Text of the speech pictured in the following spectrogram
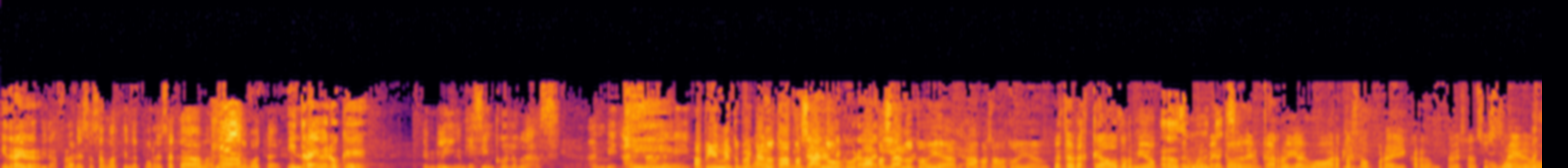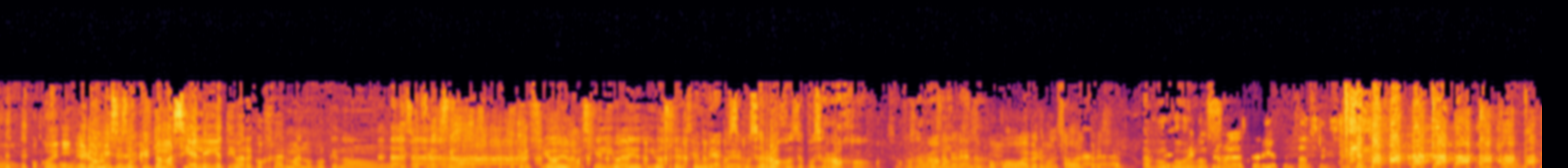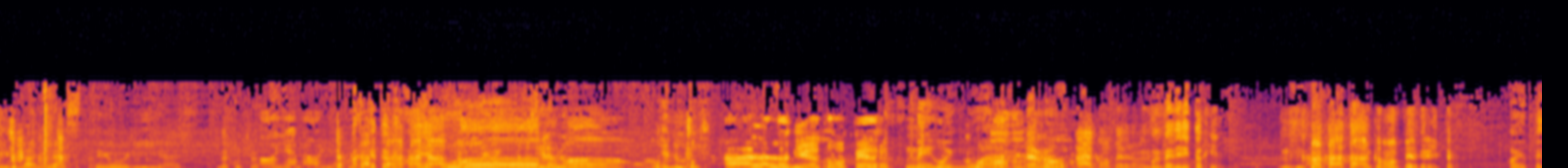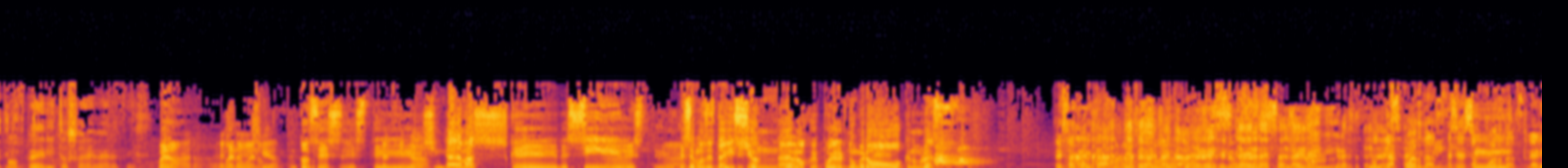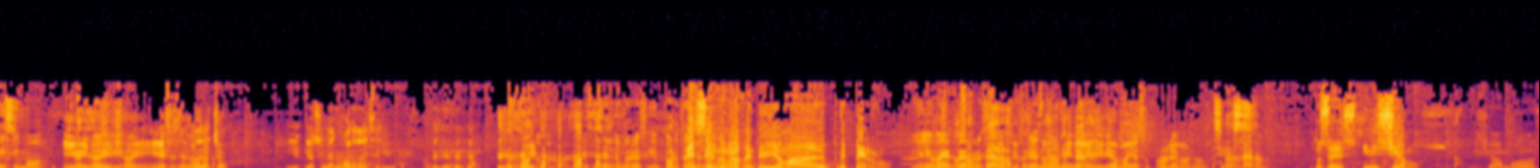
¿InDriver? Miraflores a San Martín de Porres, acá a Pontecamote. ¿InDriver o qué? En 25 lucas. Ah, ah, ¿Qué? vi- Papi, el Metropolitano Ah, estaba pasando, estaba pasando 10. todavía, estaba pasando todavía. ¿No te habrás quedado dormido se un momento taxi, en el ¿no? carro y algo habrá pasado por ahí, Cardo? Tal vez han sustraído un poco de dinero. Pero hubieses escrito a Maciel, ella te iba a recoger, hermano, ¿por qué no? Y se ofreció, ¿ah? Se ofreció, y Maciel iba, iba a ser Se, se puso rojo, se puso rojo. Se puso rojo, un poco avergonzado al parecer. Ah, Se, se confirman las teorías entonces. confirman las teorías. No escucho. No, ya no, ya. Más que teoría. Ah, ya. Uy, Uy, uy, ¿está Maciel habló? Ya no. Ah, la lo niega como Pedro. Nego en guarda. ¿Perro? Ah, como Pedro. con Pedrito Gil. como Pedrito. Oye, Pedrito. Con Pedrito Suárez Verdes. Bueno, Claro, bueno, fallecido. bueno. Entonces, este, sin nada más que decir, este, empecemos esta edición de Hablamos con Spoiler número, ¿qué número es? Exacto. Ahí está, ese ocho. número. Bueno, ese número. esa, esa, la Lady, gracias. No te acuerdas. Ese clarísimo. Ivy lo ha dicho y ese es el número. dicho. Y yo sí me acuerdo, dice Ivy. Ese es el número, sí que importa. Ese es el número, gente, de idioma de, de perro. En el idioma de Si no son perros. perros, Si usted no qué domina el idioma, ya es su problema, ¿no? Así es. Claro. Entonces, iniciamos. Iniciamos.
